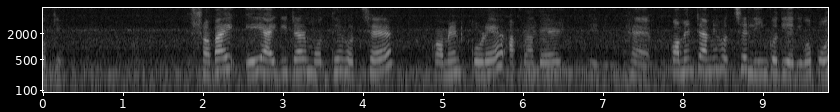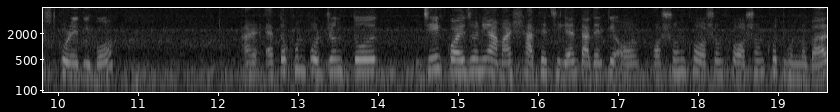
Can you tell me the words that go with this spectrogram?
ওকে। সবাই এই আইডিটার মধ্যে হচ্ছে কমেন্ট করে আপনাদের হ্যাঁ কমেন্টে আমি হচ্ছে লিঙ্কও দিয়ে দিব পোস্ট করে দিব। আর এতক্ষণ পর্যন্ত যে কয়জনই আমার সাথে ছিলেন, তাদেরকে অসংখ্য অসংখ্য অসংখ্য ধন্যবাদ।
